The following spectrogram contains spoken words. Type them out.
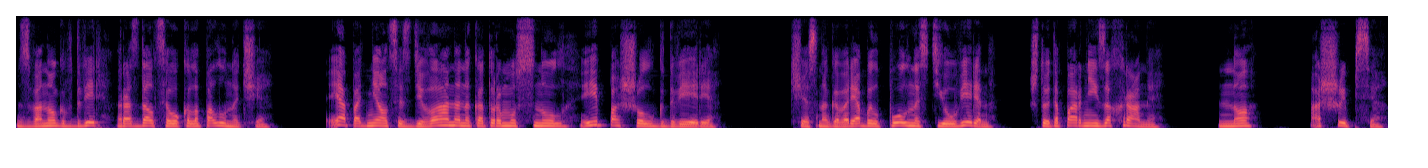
Звонок в дверь раздался около полуночи. Я поднялся с дивана, на котором уснул, и пошел к двери. Честно говоря, был полностью уверен, что это парни из охраны. Но ошибся.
